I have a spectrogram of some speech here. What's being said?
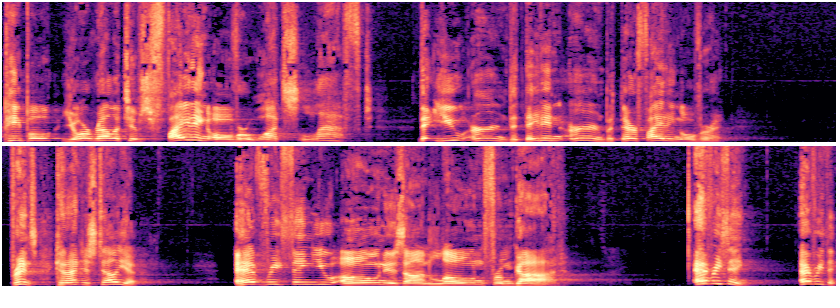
people, your relatives, fighting over what's left that you earned, that they didn't earn, but they're fighting over it. Friends, can I just tell you, everything you own is on loan from God. Everything. Everything.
